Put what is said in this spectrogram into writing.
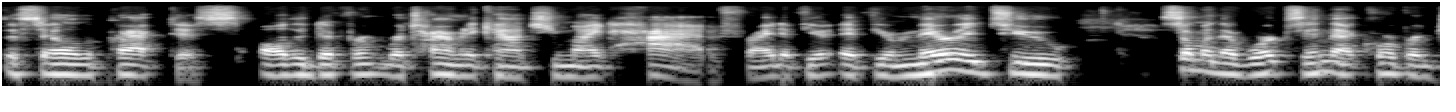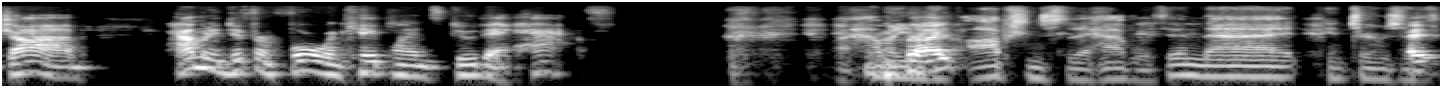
The sale of the practice, all the different retirement accounts you might have, right? If you're if you're married to someone that works in that corporate job, how many different 401k plans do they have? How many right? options do they have within that in terms of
